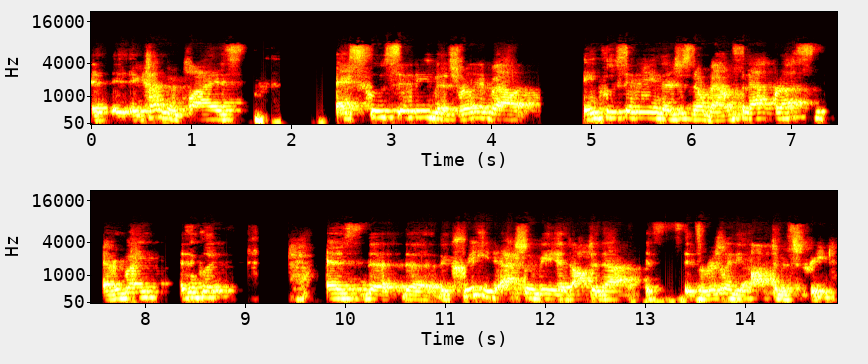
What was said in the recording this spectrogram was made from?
it, it, it kind of implies exclusivity, but it's really about inclusivity, and there's just no bounds to that for us. Everybody is included. And it's the, the, the creed actually we adopted that. It's, it's originally the Optimist Creed.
